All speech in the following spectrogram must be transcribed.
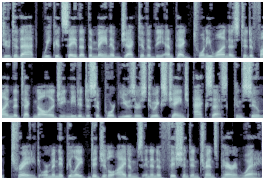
Due to that, we could say that the main objective of the MPEG 21 is to define the technology needed to support users to exchange, access, consume, trade or manipulate digital items in an efficient and transparent way.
